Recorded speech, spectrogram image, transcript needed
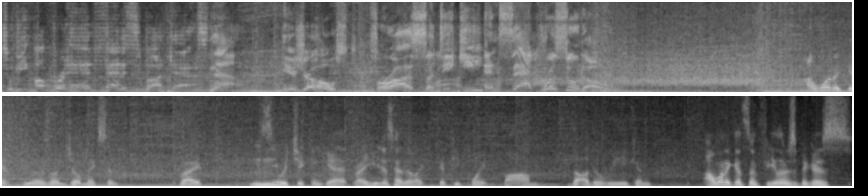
to the Upper Hand Fantasy Podcast. Now, here's your host, Faraz Sadiki and Zach Rizzuto. I want to get feelers on Joe Mixon, right? Mm-hmm. See what you can get, right? He just had a like 50 point bomb the other week, and I want to get some feelers because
